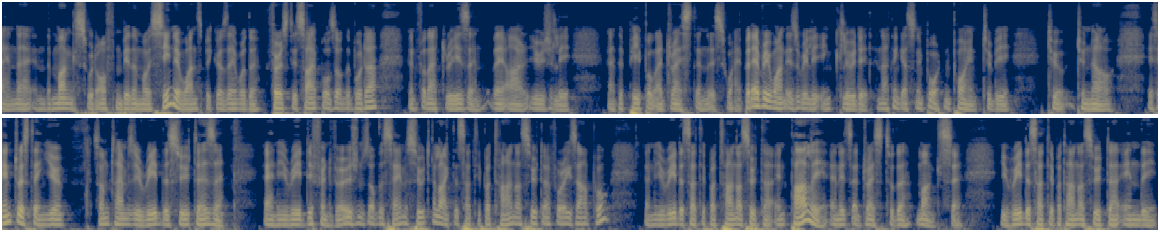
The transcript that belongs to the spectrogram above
and, uh, and, the monks would often be the most senior ones because they were the first disciples of the Buddha, and for that reason, they are usually uh, the people addressed in this way. But everyone is really included, and I think that's an important point to be to to know. It's interesting. You sometimes you read the suttas. Uh, and you read different versions of the same sutta, like the Satipatthana Sutta, for example, and you read the Satipatthana Sutta in Pali, and it's addressed to the monks. Uh, you read the Satipatthana Sutta in the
